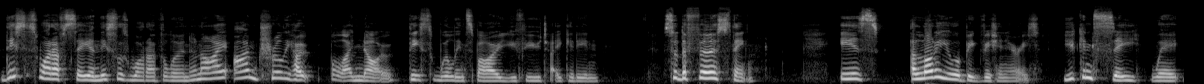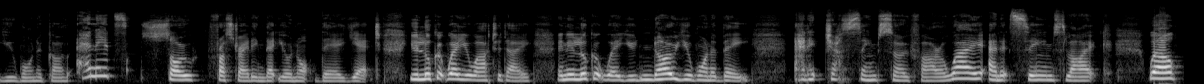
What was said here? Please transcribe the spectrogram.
this is what I've seen and this is what I've learned. And I, I'm truly hope, well, I know this will inspire you if you take it in. So the first thing is a lot of you are big visionaries you can see where you want to go. And it's so frustrating that you're not there yet. You look at where you are today and you look at where you know you want to be, and it just seems so far away. And it seems like, well,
